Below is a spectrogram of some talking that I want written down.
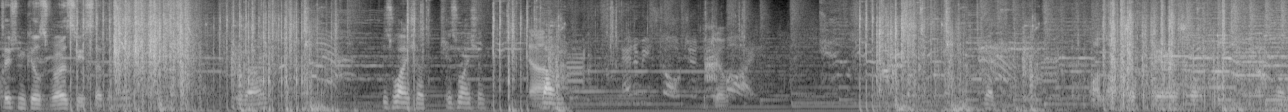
Take some kills for us, he said. didn't? Two down. It's one shot. It's one shot. Yeah. Down. Enemy soldier nearby. Dead. One on top here as well. Dead.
